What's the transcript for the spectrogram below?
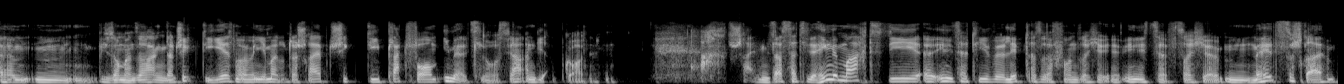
ähm, wie soll man sagen, dann schickt die jedes Mal, wenn jemand unterschreibt, schickt die Plattform E-Mails los, ja, an die Abgeordneten. Ach, scheiße. Das hat sie da hingemacht. Die äh, Initiative lebt also davon, solche, solche äh, Mails zu schreiben.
